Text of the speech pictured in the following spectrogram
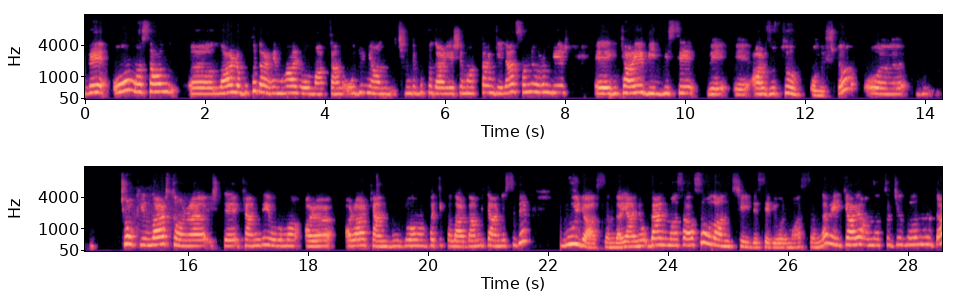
ve o masallarla bu kadar hemhal olmaktan, o dünyanın içinde bu kadar yaşamaktan gelen sanıyorum bir e, hikaye bilgisi ve e, arzusu oluştu. O, çok yıllar sonra işte kendi yolumu ara, ararken bulduğum patikalardan bir tanesi de buydu aslında. Yani ben masalsı olan şeyi de seviyorum aslında ve hikaye anlatıcılığını da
